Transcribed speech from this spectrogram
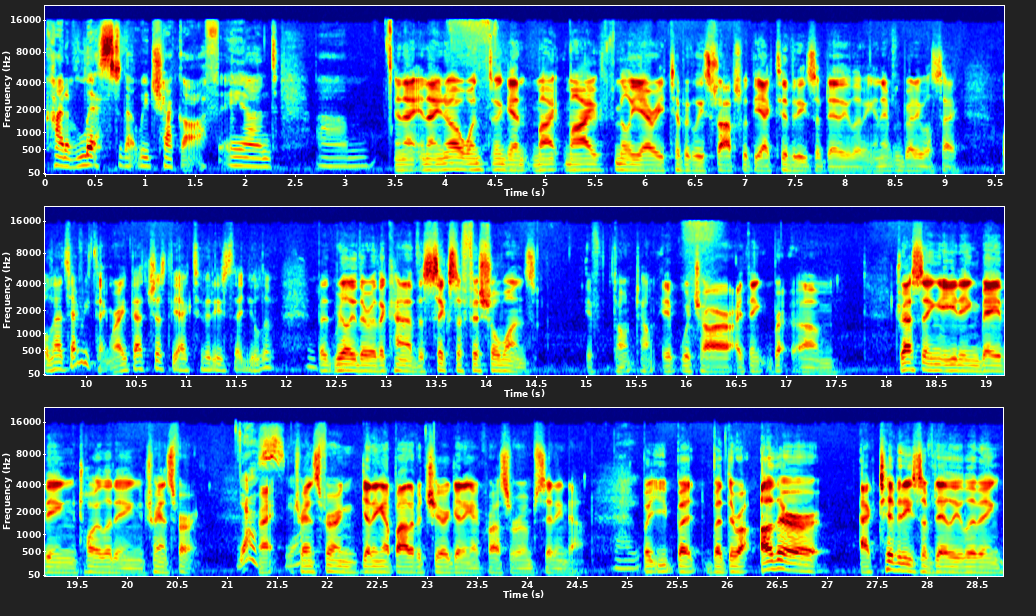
kind of list that we check off, and um, And I, and I know once again, my, my familiarity typically stops with the activities of daily living, and everybody will say, well, that's everything, right? That's just the activities that you live. But really, there are the kind of the six official ones, if don't tell me, it, which are I think um, dressing, eating, bathing, toileting, transferring. Yes, Right? yeah. Transferring, getting up out of a chair, getting across a room, sitting down. Right. But you, but, but there are other activities of daily living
